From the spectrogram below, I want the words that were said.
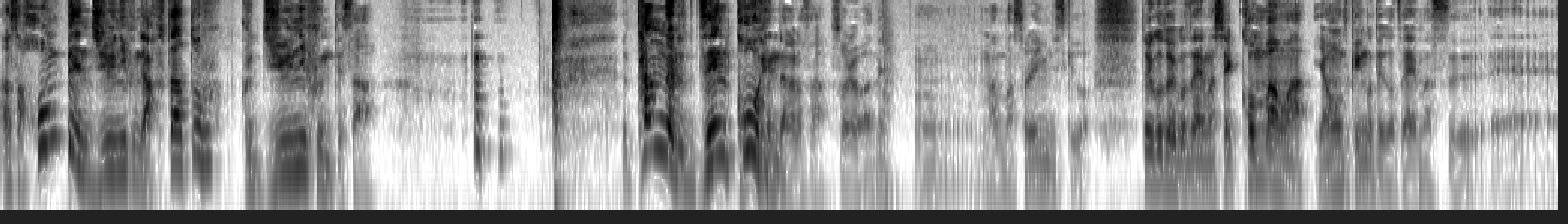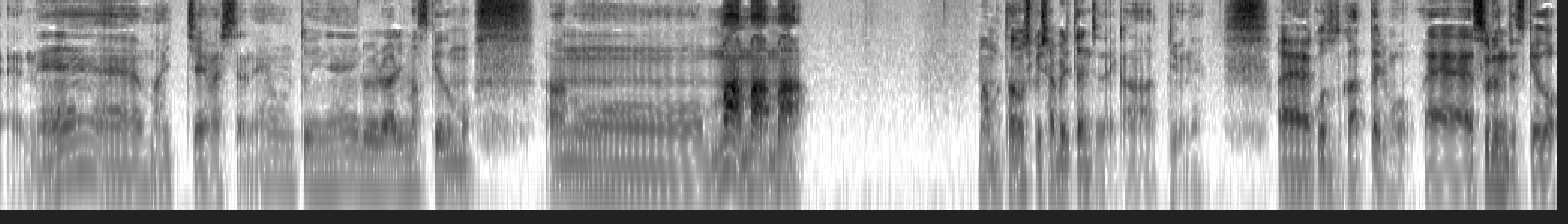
あのさ、本編12分でアフタートーク12分ってさ、単なる前後編だからさ、それはね。うん。まあまあ、それはいいんですけど。ということでございまして、こんばんは、山本健吾でございます。えー、ねえ、まあ言っちゃいましたね。本当にね、いろいろありますけども、あのー、まあまあまあ、まあまあ楽しく喋れたんじゃないかなっていうね、えー、こととかあったりも、えー、するんですけど、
